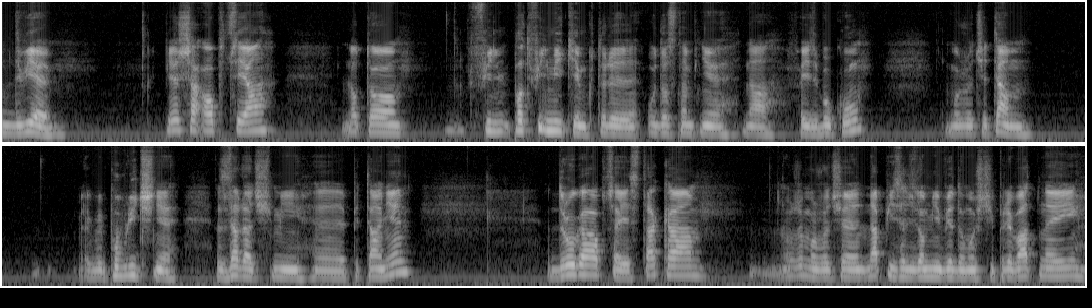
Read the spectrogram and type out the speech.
dwie. Pierwsza opcja no to film, pod filmikiem, który udostępnię na Facebooku. Możecie tam jakby publicznie zadać mi e, pytanie. Druga opcja jest taka, no, że możecie napisać do mnie wiadomości prywatnej,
